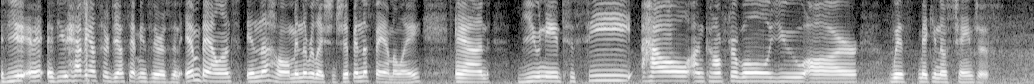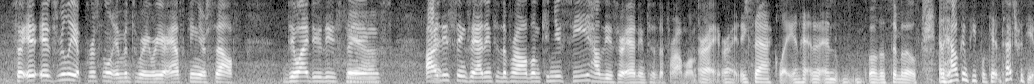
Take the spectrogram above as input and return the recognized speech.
If you eh, if you have answered yes, that means there is an imbalance in the home, in the relationship, in the family, and you need to see how uncomfortable you are with making those changes. So it, it's really a personal inventory where you're asking yourself, do I do these Yeah. Are these things adding to the problem? Can you see how these are adding to the problems? Right, right, exactly. And and, and the, some of those. And how can people get in touch with you?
